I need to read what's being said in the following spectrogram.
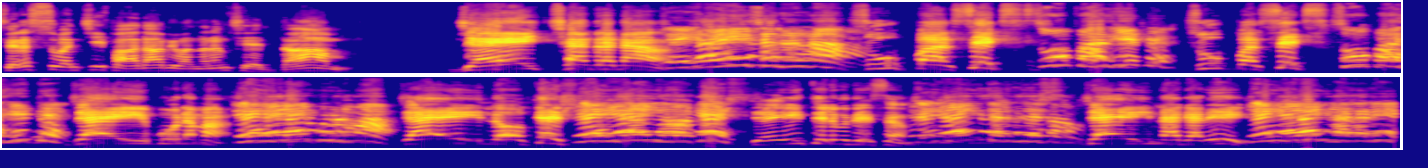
శిరస్సు వంచి పాదాభివందనం చేద్దాం. జై చంద్రన జై జై Chandranna. Super six. Super hit. Super six. Super hit. జై బూనమ్మ జై లోకేష్. జై తెలుగుదేశం జై జై తెలుగుదేశం. జై నగరి. జై జై నగరి.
